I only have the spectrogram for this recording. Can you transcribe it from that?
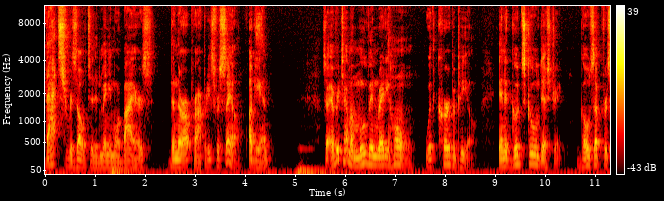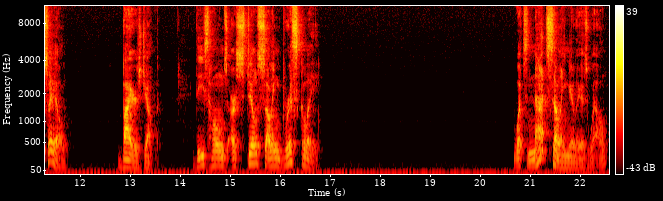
That's resulted in many more buyers than there are properties for sale. Again, so every time a move in ready home with curb appeal in a good school district goes up for sale, buyers jump. These homes are still selling briskly. What's not selling nearly as well?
